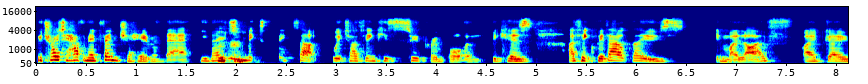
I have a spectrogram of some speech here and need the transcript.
we try to have an adventure here and there, you know, to Mhm. mix things up, which I think is super important because I think without those in my life, I'd go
